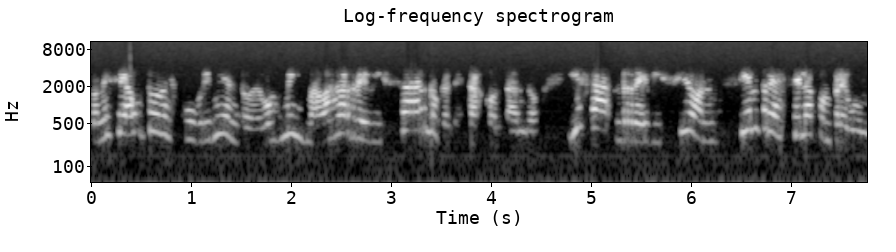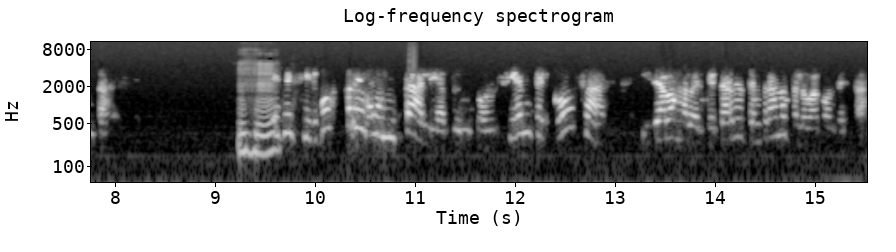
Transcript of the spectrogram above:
con ese autodescubrimiento de vos misma vas a revisar lo que te estás contando. Y esa revisión siempre hacela con preguntas. Es decir, vos preguntale a tu inconsciente cosas y ya vas a ver que tarde o temprano te lo va a contestar.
